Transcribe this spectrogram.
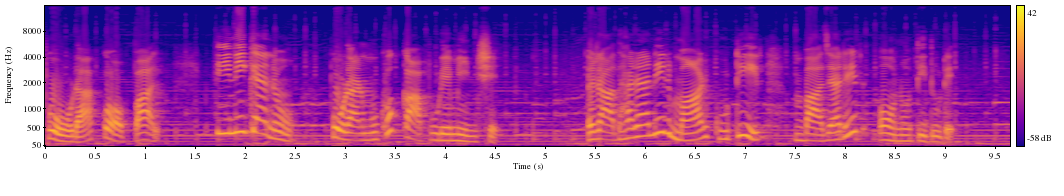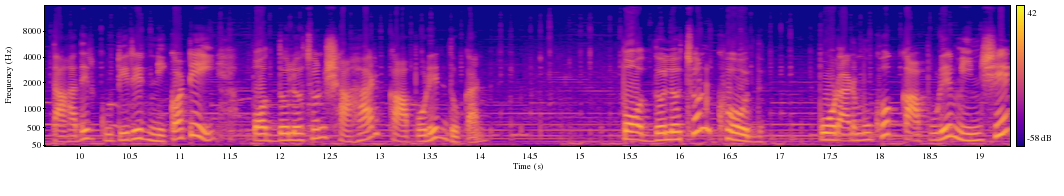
পোড়া কপাল! তিনি কেন? পোড়ার মুখো কাপুরে মিনসে রাধারানীর মার কুটির বাজারের অনতি দূরে। তাহাদের কুটিরের নিকটেই পদ্মলোচন সাহার কাপড়ের দোকান। পদ্মলোচন খোদ, পোড়ার মুখো কাপুরে মিনসে,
